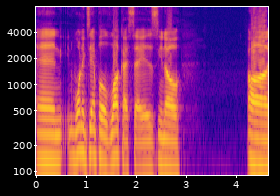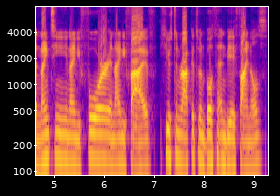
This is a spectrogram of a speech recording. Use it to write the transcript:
And one example of luck, I say, is, you know, uh, 1994 and 95, Houston Rockets win both NBA Finals.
